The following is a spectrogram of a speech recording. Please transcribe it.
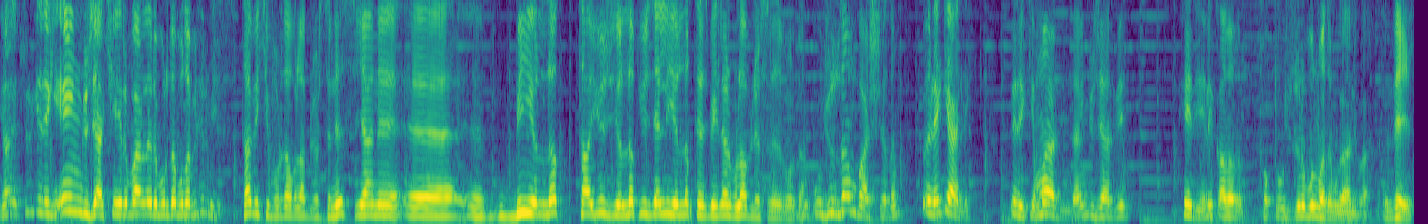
Yani Türkiye'deki en güzel kehribarları burada bulabilir miyiz? Tabii ki burada bulabilirsiniz. Yani e, e, bir yıllık, ta 100 yıllık, 150 yıllık tezbihler bulabilirsiniz burada. Ucuzdan başlayalım. Böyle geldik. Dedik ki Mardin'den güzel bir hediyelik alalım. Çok da ucuzunu bulmadım galiba. Değil.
